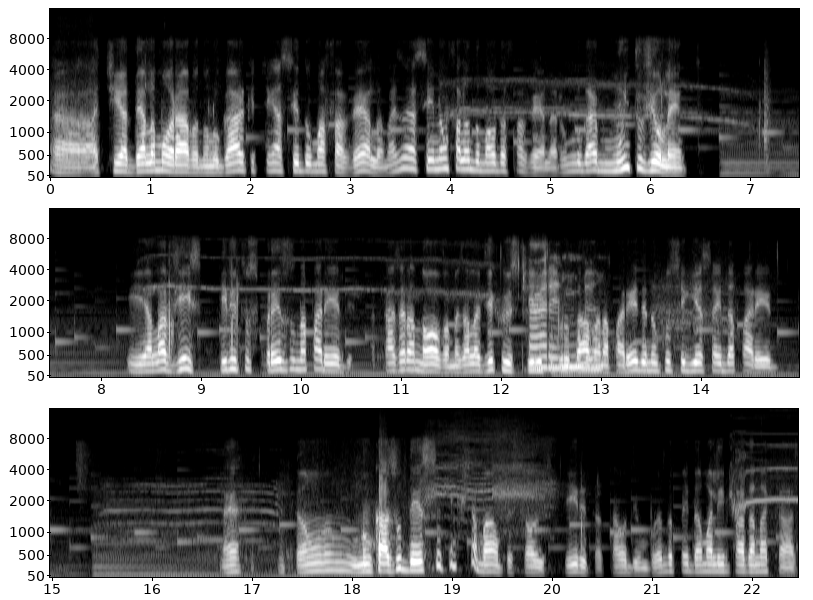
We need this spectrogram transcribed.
a, tia dela morava num lugar que tinha sido uma favela, mas assim, não falando mal da favela, era um lugar muito violento. E ela via espíritos presos na parede casa era nova, mas ela via que o espírito Caramba. grudava na parede e não conseguia sair da parede. Né? Então, num caso desse, você tem que chamar um pessoal espírita, tal, de umbanda, para dar uma limpada na casa.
